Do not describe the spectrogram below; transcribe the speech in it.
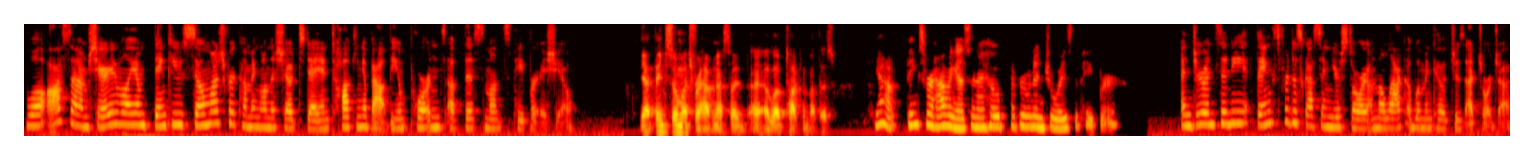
Well, awesome. Sherry and William, thank you so much for coming on the show today and talking about the importance of this month's paper issue. Yeah, thanks so much for having us. I, I love talking about this. Yeah, thanks for having us, and I hope everyone enjoys the paper. And Drew and Sydney, thanks for discussing your story on the lack of women coaches at Georgia.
